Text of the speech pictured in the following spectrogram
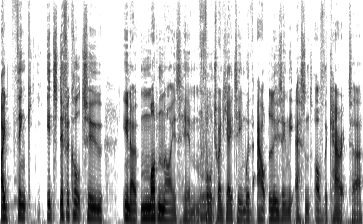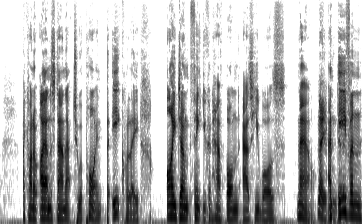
I think it's difficult to, you know, modernize him for 2018 without losing the essence of the character. I kind of I understand that to a point, but equally, I don't think you can have Bond as he was now. No, you and couldn't it. even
